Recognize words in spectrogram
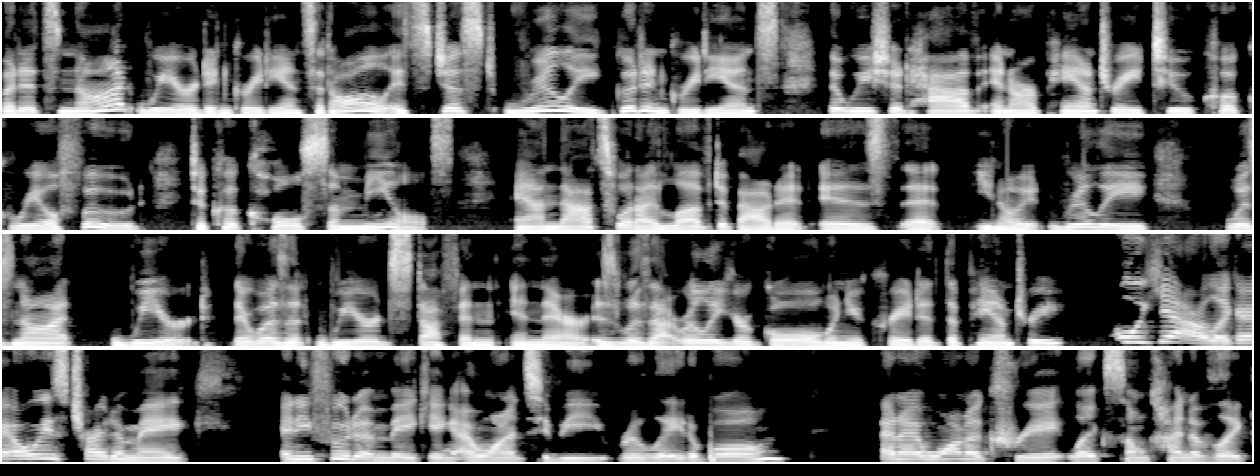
But it's not weird ingredients at all. It's just really good ingredients that we should have in our pantry to cook real food, to cook wholesome meals. And that's what I loved about it is that, you know, it really was not weird. There wasn't weird stuff in in there. Is was that really your goal when you created the pantry? Well, yeah, like I always try to make any food I'm making, I want it to be relatable. And I want to create like some kind of like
